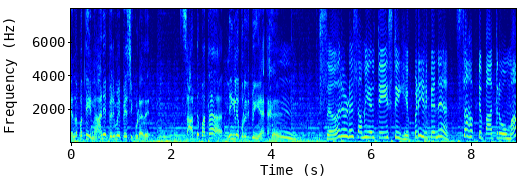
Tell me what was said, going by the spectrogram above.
என்னை பத்தி நானே பெருமையா பேசிக்கூடாது. சாப்பிட்டு பார்த்தா நீங்களே புரிஞ்சுப்பீங்க. சாரோட சமையல் டேஸ்ட் எப்படி இருக்குன்னு சாப்பிட்டு பாத்துருவோமா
